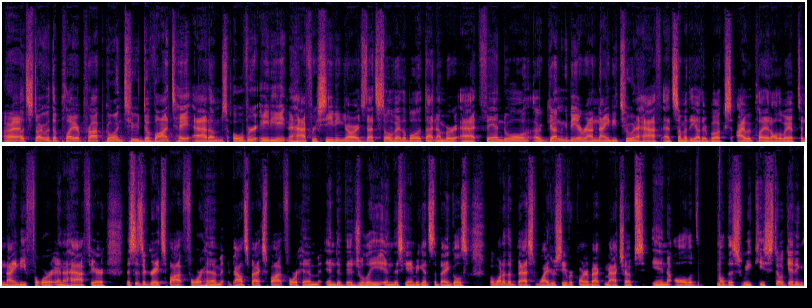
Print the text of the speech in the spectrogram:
All right, let's start with the player prop going to Davante Adams over 88 and a half receiving yards. That's still available at that number at FanDuel. Uh, going to be around 92 and a half at some of the other books. I would play it all the way up to 94 and a half here. This is a great spot for him, bounce back spot for him individually in this game against the Bengals, but one of the best wide receiver cornerback matchups in all of the this week. He's still getting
